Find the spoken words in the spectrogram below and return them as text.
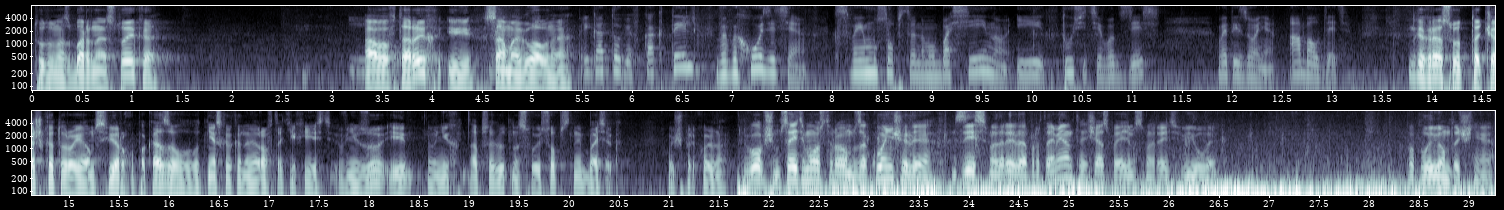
тут у нас барная стойка, а во-вторых, и самое главное... Приготовив коктейль, вы выходите к своему собственному бассейну и тусите вот здесь, в этой зоне. Обалдеть. Ну, как раз вот та чаша, которую я вам сверху показывал, вот несколько номеров таких есть внизу, и у них абсолютно свой собственный басик. Очень прикольно. В общем, с этим островом закончили. Здесь смотрели апартаменты, сейчас поедем смотреть виллы. Поплывем точнее.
